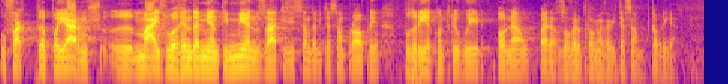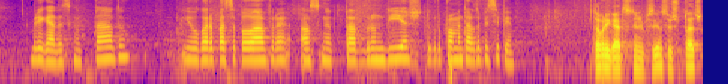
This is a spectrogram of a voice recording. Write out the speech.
o facto de apoiarmos uh, mais o arrendamento e menos a aquisição da habitação própria poderia contribuir ou não para resolver o problema da habitação. Muito obrigado. Obrigada, Sr. Deputado. Eu agora passo a palavra ao Sr. Deputado Bruno Dias, do Grupo Parlamentar do PCP. Muito obrigado, Sr. Presidente, Srs. Deputados.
